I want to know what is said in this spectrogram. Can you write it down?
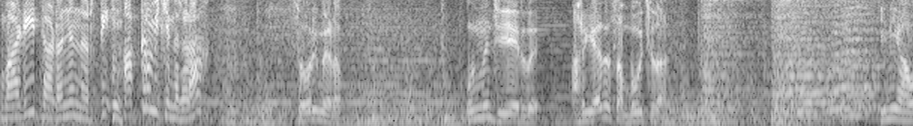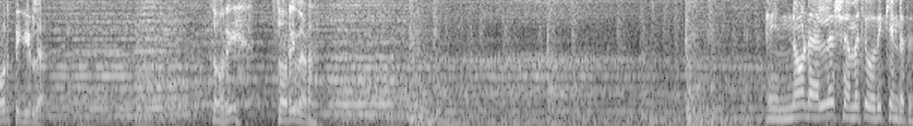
വഴി തടഞ്ഞു നിർത്തി ആക്രമിക്കുന്നില്ലടാ. സോറി മാഡം. ഒന്നും ചെയ്യരുത്. അറിയാതെ സംഭവിച്ചതാ. ഇനി ആവർത്തിക്കില്ല. Sorry sorry madam. എന്നോടല്ല ക്ഷമ ചോദിക്കേണ്ടത്.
